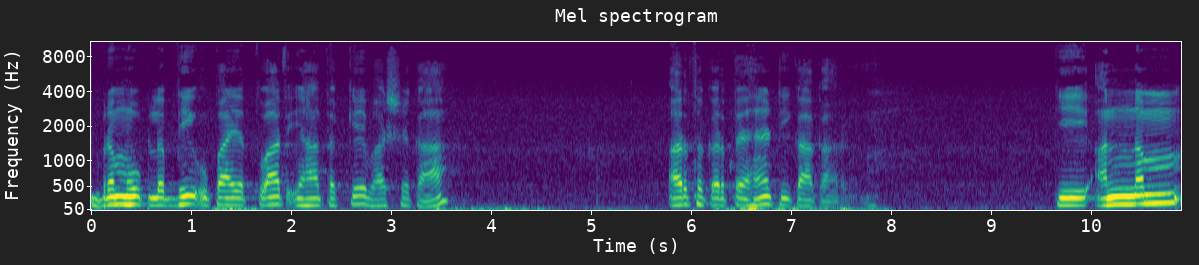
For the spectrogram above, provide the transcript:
ब्रह्म उपलब्धि उपायत्वात यहाँ तक के भाष्य का अर्थ करते हैं टीकाकार। कि अन्नम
